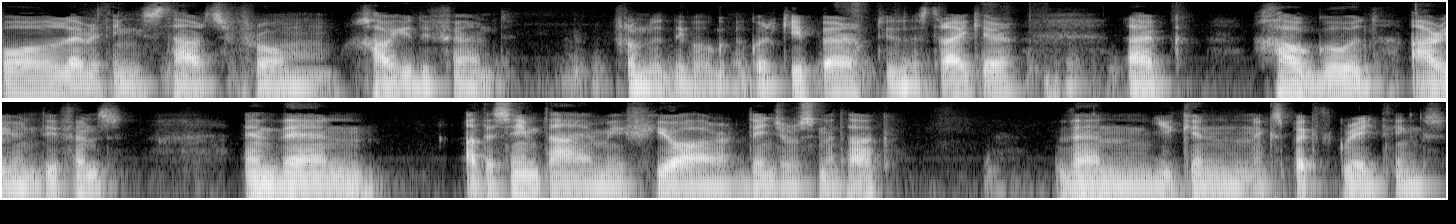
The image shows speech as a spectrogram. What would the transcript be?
all, everything starts from how you defend, from the goalkeeper to the striker. Like how good are you in defense, and then at the same time, if you are dangerous in attack, then you can expect great things.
